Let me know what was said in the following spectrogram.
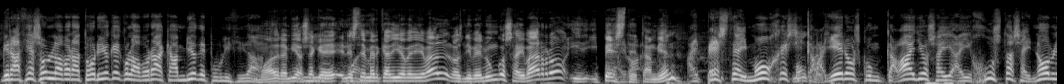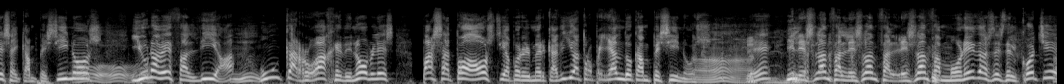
Gracias a un laboratorio que colabora a cambio de publicidad. Madre mía, o sea Y, que en este mercadillo medieval, los nivelungos hay barro y, y peste también. Hay peste, hay monjes, y Monjes. Caballeros con caballos, hay, hay justas, hay nobles, hay campesinos. Oh, oh, oh. Y una vez al día, Mm. un carruaje de nobles pasa toda hostia por el mercadillo atropellando campesinos. Ah. ¿eh? Y les lanzan, les lanzan, les lanzan monedas desde el coche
